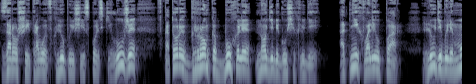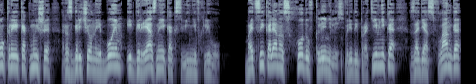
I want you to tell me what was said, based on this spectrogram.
заросшие травой в хлюпающие скользкие лужи, в которых громко бухали ноги бегущих людей. От них валил пар. Люди были мокрые, как мыши, разгоряченные боем и грязные, как свиньи в хлеву. Бойцы Коляна сходу вклинились в ряды противника, зайдя с фланга,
